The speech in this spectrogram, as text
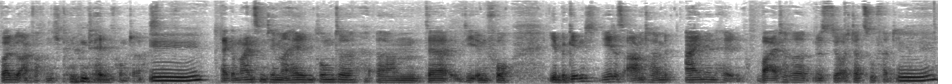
Weil du einfach nicht genügend Heldenpunkte hast. Mhm. Allgemein zum Thema Heldenpunkte, ähm, der, die Info. Ihr beginnt jedes Abenteuer mit einem Helden. Weitere müsst ihr euch dazu verdienen. Mhm.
